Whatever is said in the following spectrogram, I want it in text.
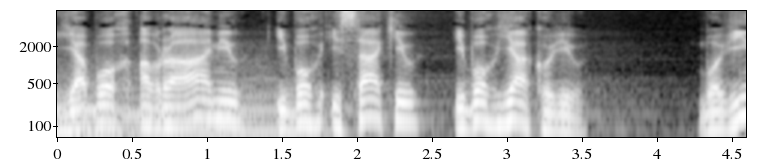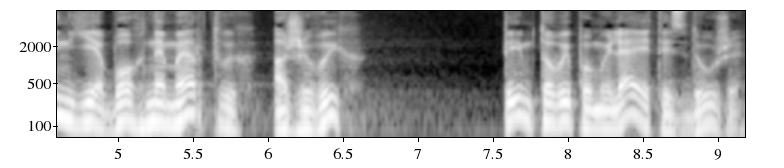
Я Бог Авраамів, і Бог Ісаків, і Бог Яковів, бо Він є Бог не мертвих, а живих. Тим то ви помиляєтесь дуже.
